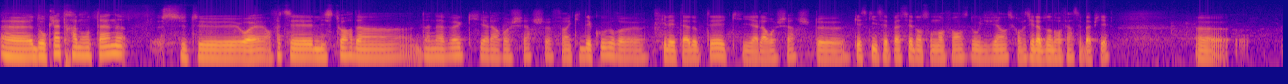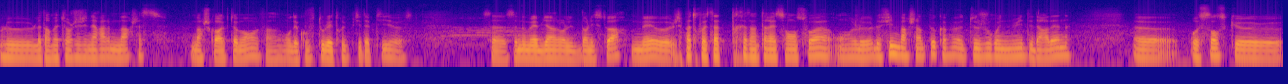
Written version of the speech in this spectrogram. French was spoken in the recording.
Donc là, Tramontane, c'était ouais, en fait c'est l'histoire d'un aveugle qui à la recherche, enfin qui découvre euh, qu'il a été adopté et qui est à la recherche de qu'est-ce qui s'est passé dans son enfance, d'où il vient, parce qu'en fait il a besoin de refaire ses papiers. Euh, le- la dramaturgie générale marche, marche correctement, enfin on découvre tous les trucs petit à petit, euh, ça, nous met bien dans l'histoire, mais j'ai pas trouvé ça très intéressant en soi. Le, le film marche un peu comme Toujours une nuit des Dardennes au sens que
